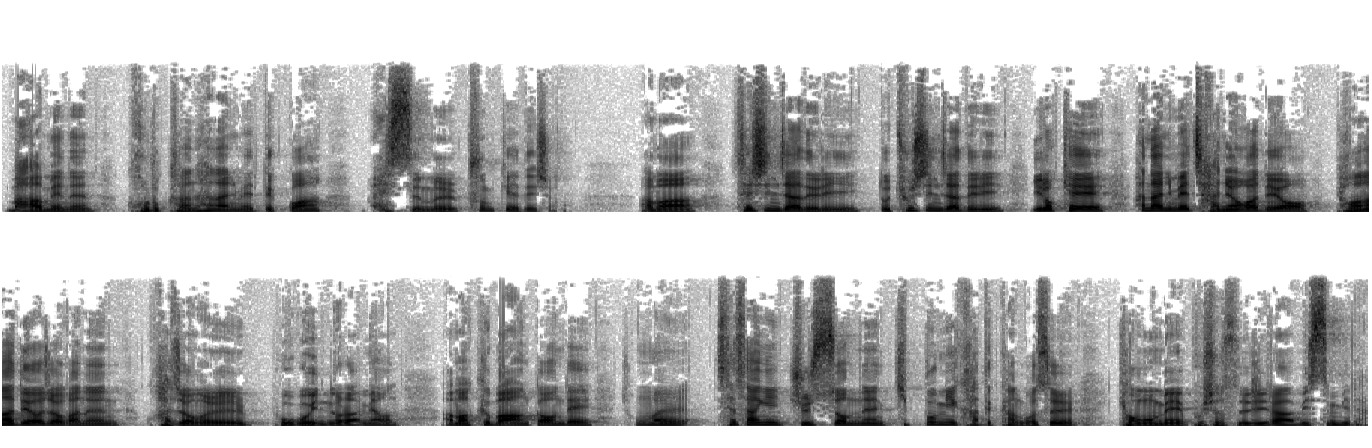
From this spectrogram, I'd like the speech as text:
마음에는 거룩한 하나님의 뜻과 말씀을 품게 되죠. 아마 새신자들이 또 초신자들이 이렇게 하나님의 자녀가 되어 변화되어져 가는 과정을 보고 있노라면 아마 그 마음 가운데 정말 세상이 줄 수 없는 기쁨이 가득한 것을 경험해 보셨으리라 믿습니다.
